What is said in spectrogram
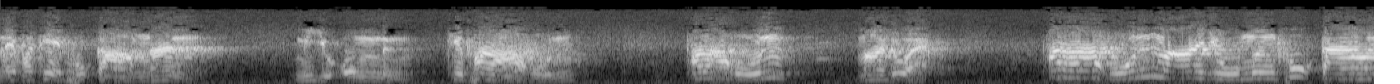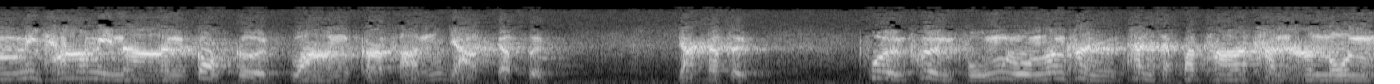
ในประเทศผู้กามนั้น มีอยู่องค์หนึ่งที่พระราหุลพระราหุลมาด้วย พระราหุลมาอยู่เมืองผู้กามไม่ช้าไม่นานก็เกิดวางกระสันอยากจะศึก อยากจะศึก เพื่อนเพื่อนฝูงรวมทั้งท่านท่านจักรพรรดิท่านอานนท์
